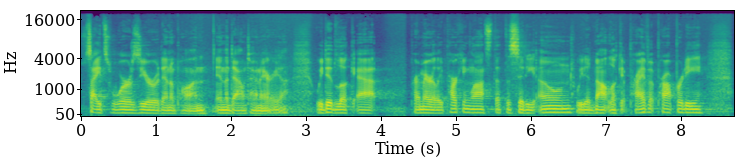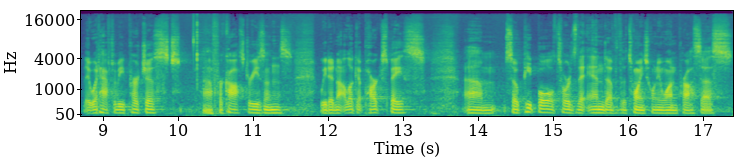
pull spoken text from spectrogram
sites were zeroed in upon in the downtown area. We did look at primarily parking lots that the city owned. We did not look at private property that would have to be purchased uh, for cost reasons. We did not look at park space. Um, so people towards the end of the 2021 process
